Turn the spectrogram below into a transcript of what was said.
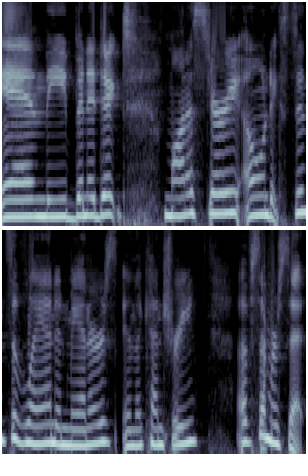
and the Benedict monastery owned extensive land and manors in the country of Somerset.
